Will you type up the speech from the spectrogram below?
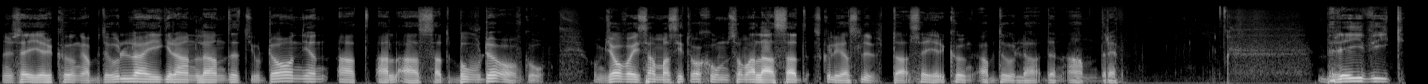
Nu säger kung Abdullah i grannlandet Jordanien att al-Assad borde avgå. Om jag var i samma situation som al-Assad skulle jag sluta, säger kung Abdullah den andre. Breivik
